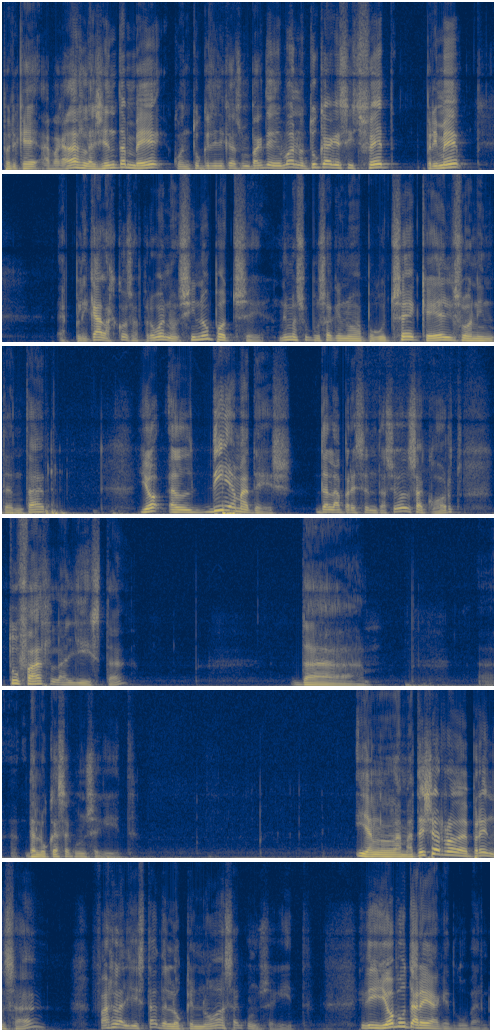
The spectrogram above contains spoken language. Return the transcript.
perquè a vegades la gent també, quan tu critiques un pacte, diu, bueno, tu que haguessis fet, primer, explicar les coses, però bueno, si no pot ser, anem a suposar que no ha pogut ser, que ells ho han intentat, jo el dia mateix de la presentació dels acords, tu fas la llista de, de lo que has aconseguit. I en la mateixa roda de premsa fas la llista de lo que no has aconseguit. I dir, jo votaré aquest govern,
